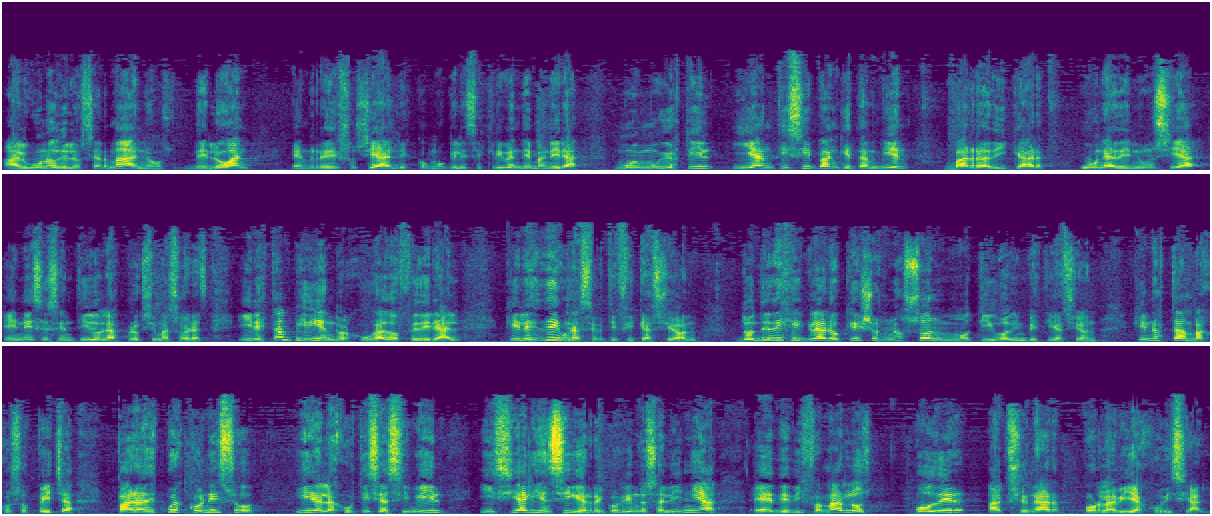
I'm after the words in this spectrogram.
algunos de los hermanos de Loan en redes sociales, como que les escriben de manera muy, muy hostil y anticipan que también va a radicar una denuncia en ese sentido en las próximas horas. Y le están pidiendo al juzgado federal que les dé una certificación donde deje claro que ellos no son motivo de investigación, que no están bajo sospecha, para después con eso ir a la justicia civil y si alguien sigue recorriendo esa línea eh, de difamarlos, poder accionar por la vía judicial.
